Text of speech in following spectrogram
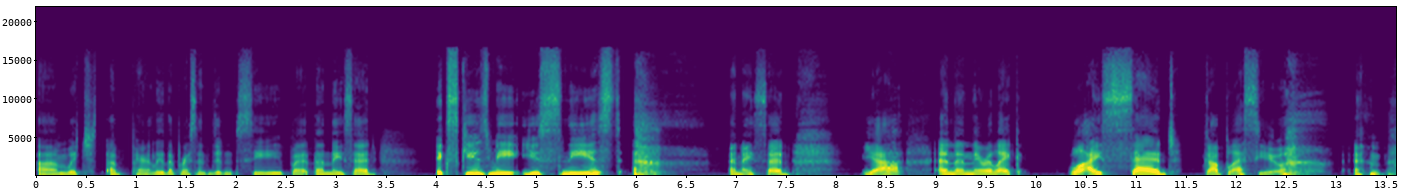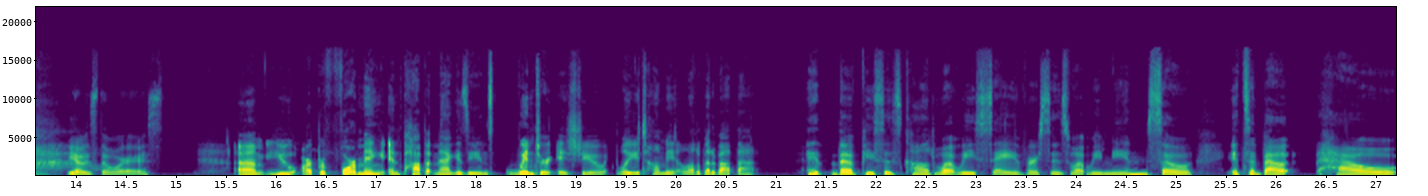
um, which apparently the person didn't see. But then they said, Excuse me, you sneezed? and I said, Yeah. And then they were like, Well, I said, God bless you. and yeah, it was the worst. Um, you are performing in Pop Up Magazine's winter issue. Will you tell me a little bit about that? It, the piece is called What We Say versus What We Mean. So it's about how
